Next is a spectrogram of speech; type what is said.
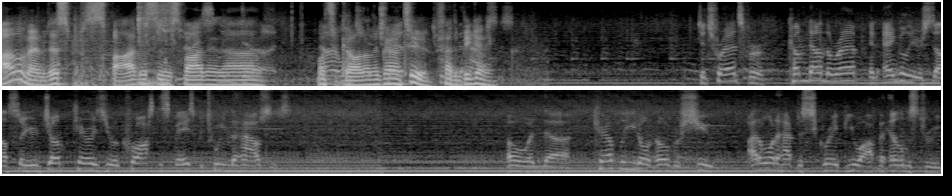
I remember this spot. This is a spot in, uh, what's it called? Underground 2. At the beginning. To transfer, come down the ramp and angle yourself so your jump carries you across the space between the houses. Oh, and uh, careful you don't overshoot. I don't want to have to scrape you off of Elm Street.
